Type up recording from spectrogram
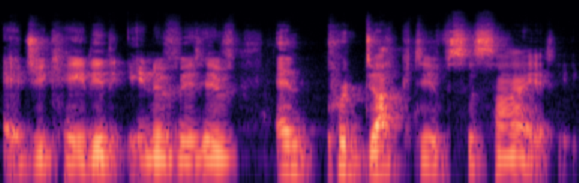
educated, innovative, and productive society.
